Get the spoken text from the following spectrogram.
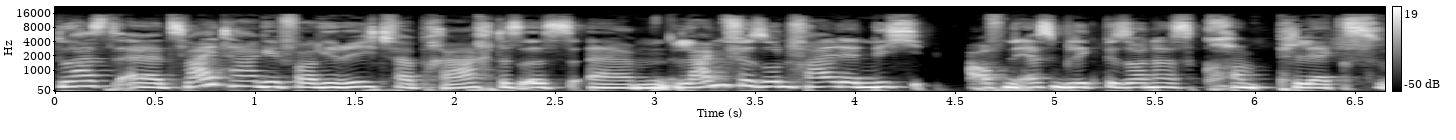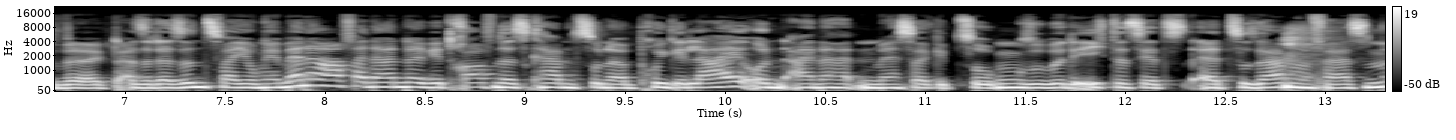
Du hast äh, zwei Tage vor Gericht verbracht. Das ist ähm, lang für so einen Fall, der nicht auf den ersten Blick besonders komplex wirkt. Also da sind zwei junge Männer aufeinander getroffen, es kam zu einer Prügelei und einer hat ein Messer gezogen. So würde ich das jetzt äh, zusammenfassen.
